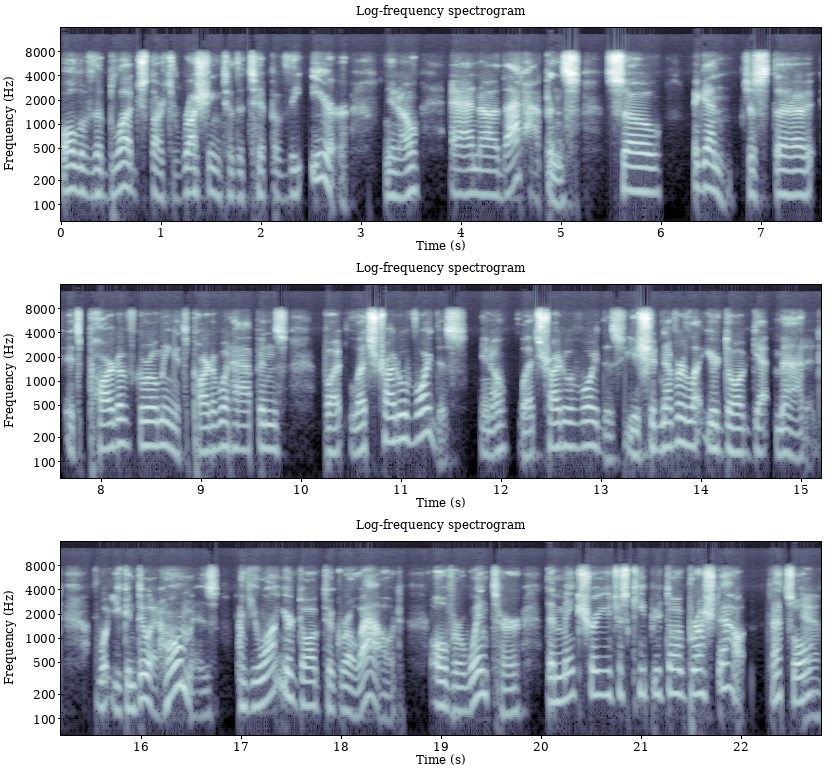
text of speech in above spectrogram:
All of the blood starts rushing to the tip of the ear, you know, and uh, that happens. So again, just uh, it's part of grooming. It's part of what happens. But let's try to avoid this. You know, let's try to avoid this. You should never let your dog get matted. What you can do at home is, if you want your dog to grow out over winter, then make sure you just keep your dog brushed out. That's all. Yeah.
